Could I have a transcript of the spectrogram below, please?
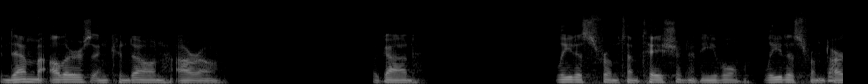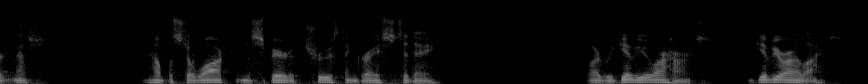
condemn others and condone our own. But God, lead us from temptation and evil, lead us from darkness, and help us to walk in the spirit of truth and grace today. Lord, we give you our hearts, we give you our lives.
